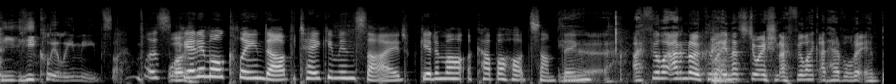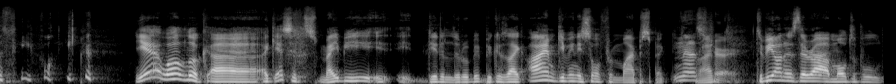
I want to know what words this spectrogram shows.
He he clearly needs some. let's What? get him all cleaned up, take him inside, get him a, a cup of hot something. Yeah. I feel like I don't know because in that situation, I feel like I'd have a lot of empathy for you. yeah, well, look, uh, I guess it's maybe it, it did a little bit because, like, I am giving this all from my perspective. That's right? true. To be honest, there are multiple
